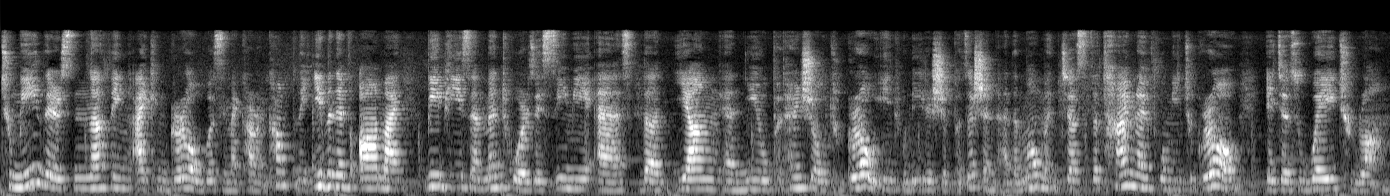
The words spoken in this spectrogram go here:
to me, there's nothing I can grow within my current company. Even if all my VPs and mentors they see me as the young and new potential to grow into leadership position at the moment, just the timeline for me to grow is just way too long.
